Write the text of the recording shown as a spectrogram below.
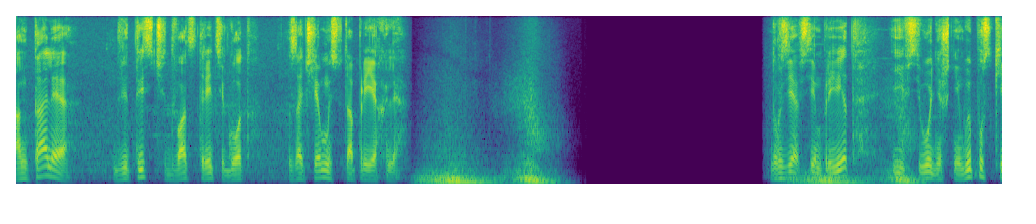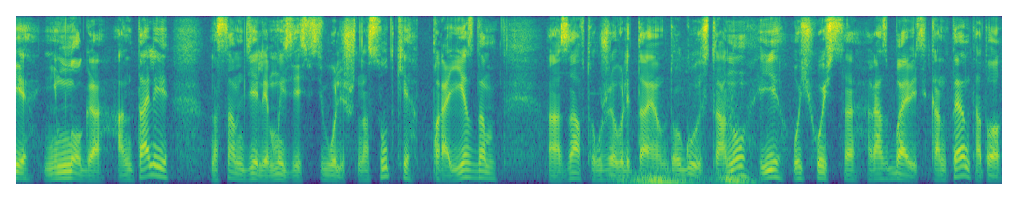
Анталия, 2023 год. Зачем мы сюда приехали? Друзья, всем привет! И в сегодняшнем выпуске немного Анталии. На самом деле мы здесь всего лишь на сутки, проездом. А завтра уже вылетаем в другую страну и очень хочется разбавить контент, а то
